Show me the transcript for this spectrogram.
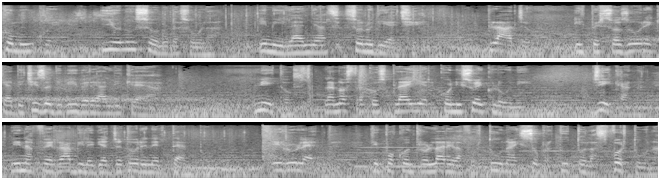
Comunque, io non sono da sola. I millennials sono dieci. Plagio, il persuasore che ha deciso di vivere all'IKEA. Mito, la nostra cosplayer con i suoi cloni. Jikan, l'inafferrabile viaggiatore nel tempo. Il roulette, che può controllare la fortuna e soprattutto la sfortuna.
